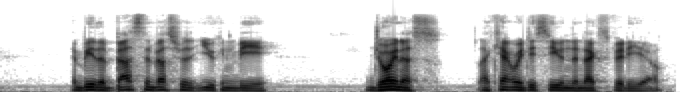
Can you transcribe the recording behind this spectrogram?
and be the best investor that you can be, join us. I can't wait to see you in the next video.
